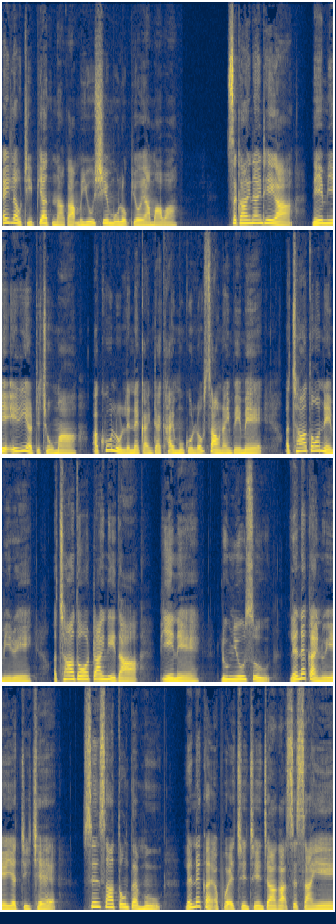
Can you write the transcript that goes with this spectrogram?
အဲ့လောက်ထိပြဿနာကမရိုးရှင်းမှုလို့ပြောရမှာပါ။စကိုင်းတိုင်းထဲကနေမြေ area တချို့မှာအခုလိုလက်နက်ကင်တိုက်ခိုက်မှုကိုလှုပ်ဆောင်နိုင်ပေမဲ့အခြားသောနယ်မြေတွေအခြားသောတိုင်းဒေသပြည်နယ်လူမျိုးစုလက်နက်ကင်တွေရဲ့ရည်ကြည်ချက်စဉ်းစားသုံးသပ်မှုလက်နက်ကင်အဖွဲ့အချင်းချင်းကြားကဆက်ဆံရေး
